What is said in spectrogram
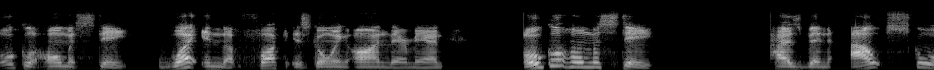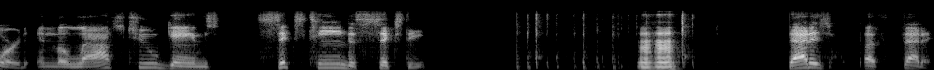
Oklahoma State. What in the fuck is going on there, man? Oklahoma State has been outscored in the last two games 16 to 60. Mm-hmm. That is pathetic.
